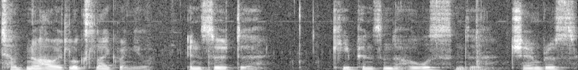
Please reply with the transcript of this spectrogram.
Don't know how it looks like when you insert the key pins in the holes in the chambers.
